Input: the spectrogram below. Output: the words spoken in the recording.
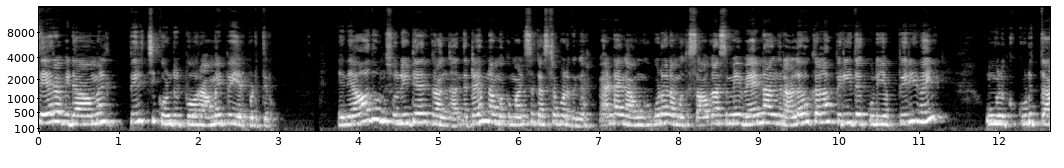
சேர விடாமல் பிரிச்சு கொண்டு போற அமைப்பை ஏற்படுத்திடும் எதையாவது ஒன்று சொல்லிட்டே இருக்காங்க. அந்த டைம் நமக்கு மனசு கஷ்டப்படுதுங்க. வேண்டாங்க அவங்க கூட நமக்கு சவகாசமே வேண்டாங்கிற அளவுக்கெல்லாம் பிரிதக்கூடிய பிரிவை உங்களுக்கு கொடுத்தா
